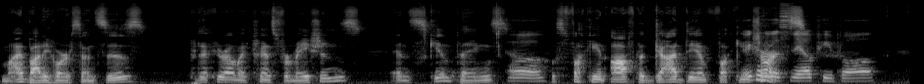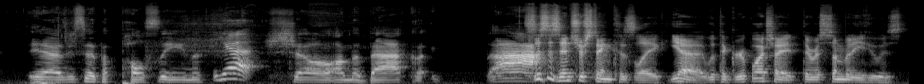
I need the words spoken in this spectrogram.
my body horror senses, particularly around like transformations and skin things, oh, was fucking off the goddamn fucking because of the charts. snail people. Yeah, as you see, like the pulsing Yeah, shell on the back. Like, ah, So this is interesting because like yeah, with the group watch, I there was somebody who was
